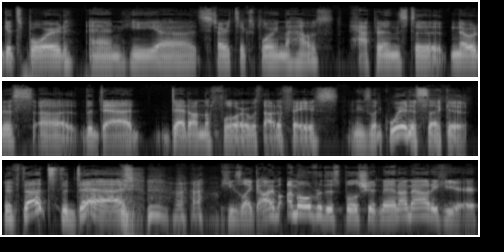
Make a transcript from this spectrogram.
gets bored and he uh, starts exploring the house. Happens to notice uh, the dad dead on the floor without a face. And he's like, wait a second. If that's the dad. He's like, I'm I'm over this bullshit, man. I'm out of here.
